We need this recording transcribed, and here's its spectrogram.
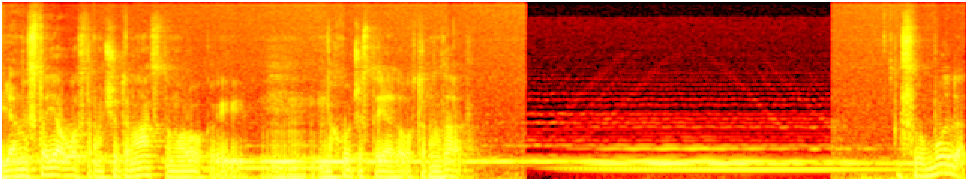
Я не стояв осторонь в 2014 року і не хочу стояти осторонь зараз. Свобода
